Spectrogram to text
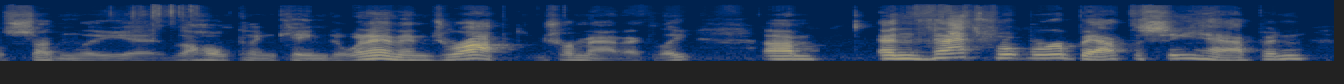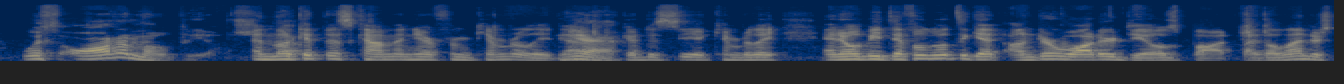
suddenly uh, the whole thing came to an end and dropped dramatically um, and that's what we're about to see happen with automobiles. And look at this comment here from Kimberly. Dad. Yeah. Good to see you, Kimberly. And it will be difficult to get underwater deals bought by the lenders.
